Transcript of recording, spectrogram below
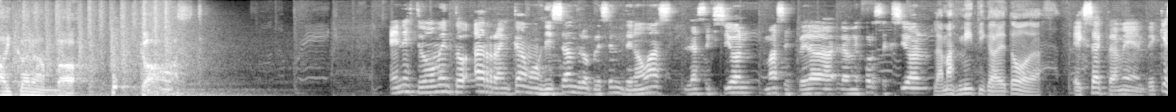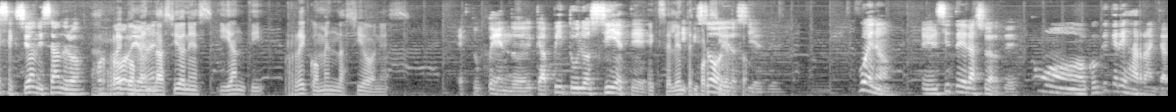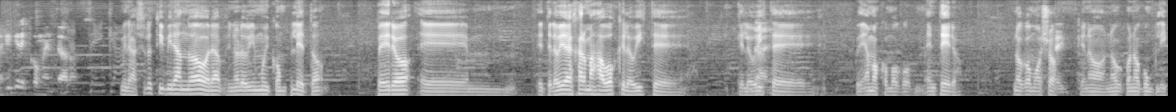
Ay caramba, podcast. En este momento arrancamos, Lisandro, presente nomás, la sección más esperada, la mejor sección. La más mítica de todas. Exactamente. ¿Qué sección, Lisandro? Por favor, recomendaciones y anti-recomendaciones. Estupendo, el capítulo 7. Excelente, episodio 7. Bueno, el 7 de la suerte. ¿Cómo, ¿Con qué querés arrancar? ¿Qué querés comentar? Mira, yo lo estoy mirando ahora y no lo vi muy completo, pero eh, te lo voy a dejar más a vos que lo viste, que lo viste, digamos, como entero, no como yo, que no, no, no cumplí.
